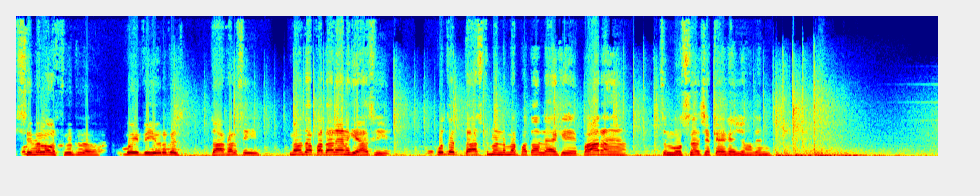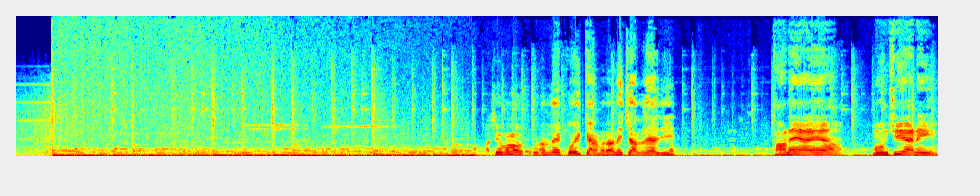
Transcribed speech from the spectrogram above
ਸਿਵਲ ਹਸਪੀਟਲ ਕੋਈ ਬਜ਼ੁਰਗ ਦਾਖਲ ਸੀ। ਮੈਂ ਉਹਦਾ ਪਤਾ ਲੈਣ ਗਿਆ ਸੀ। ਉਧਰ 10 ਮਿੰਟ ਮੈਂ ਪਤਾ ਲੈ ਕੇ ਬਾਹਰ ਆਇਆ ਤੇ ਮੋਟਰਸਾਈਕਲ ਚੱਕਿਆ ਗਿਆ ਜਾਂਦੇ ਨੂੰ ਸਿਵਲ ਹਸਪੀਟਲ ਦੇ ਕੋਈ ਕੈਮਰਾ ਨਹੀਂ ਚੱਲ ਰਿਹਾ ਜੀ। ਥਾਣੇ ਆਏ ਆ ਮੁੰਸ਼ੀ ਹੈ ਨਹੀਂ।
